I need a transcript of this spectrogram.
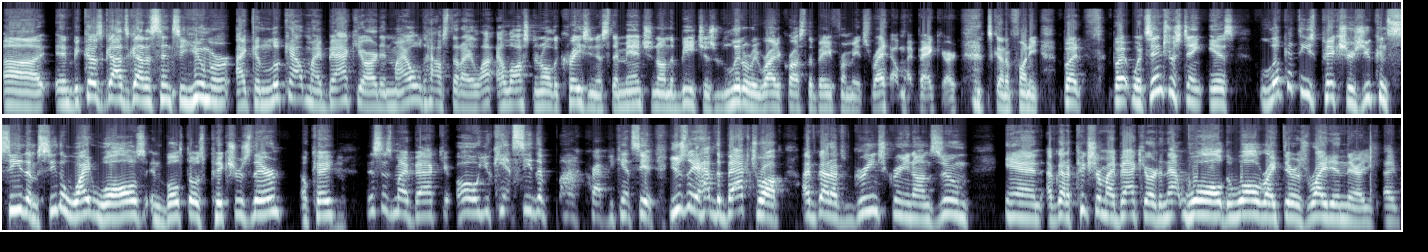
uh, and because God's got a sense of humor, I can look out my backyard and my old house that I, lo- I lost in all the craziness. The mansion on the beach is literally right across the bay from me. It's right out my backyard. It's kind of funny. But but what's interesting is look at these pictures. You can see them. See the white walls in both those pictures there. Okay. Mm-hmm. This is my backyard. Oh, you can't see the ah crap. You can't see it. Usually I have the backdrop. I've got a green screen on Zoom and I've got a picture of my backyard, and that wall, the wall right there, is right in there. I,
